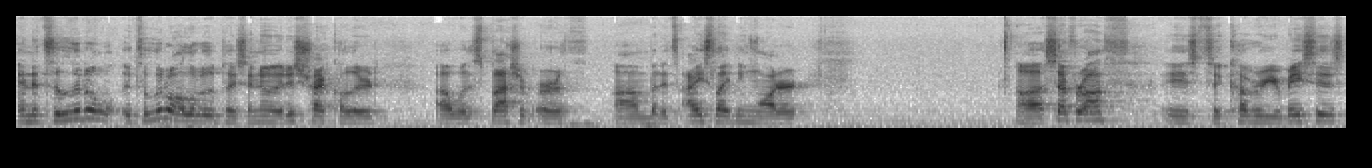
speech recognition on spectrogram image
and it's a little it's a little all over the place. I know it is tricolored uh, with a splash of earth, um, but it's ice, lightning, water. Uh, Sephiroth is to cover your bases.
